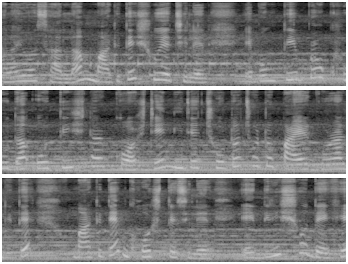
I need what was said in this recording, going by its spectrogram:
আলাইসাল্লাম মাটিতে শুয়েছিলেন এবং তীব্র ক্ষুধা ও তৃষ্ণার কষ্টে নিজের ছোট ছোট পায়ের গোড়ালিতে মাটিতে ঘষতেছিলেন। এই দৃশ্য দেখে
